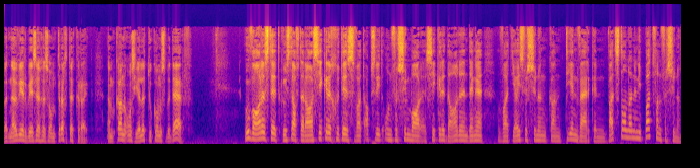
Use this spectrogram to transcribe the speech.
wat nou weer besig is om terug te kruip, um, kan ons hele toekoms bederf. Hoe waar is dit Gustaf dat daar sekere goed is wat absoluut onverzoenbaar is, sekere dade en dinge wat juis verzoening kan teenwerk en wat staan dan in die pad van verzoening?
